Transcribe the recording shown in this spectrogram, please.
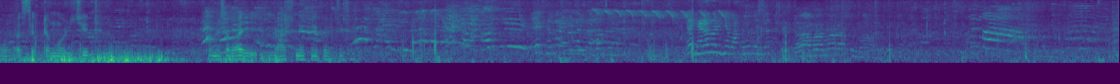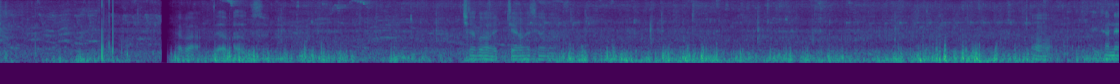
ও একটা মসজিদ। সবাই রাস নিয়ে কী করতেছে? এবার এবার যাবা যাবা যাবা ও এখানে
